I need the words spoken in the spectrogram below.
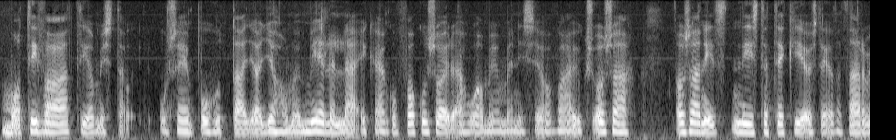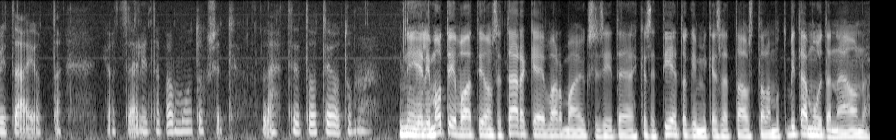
motivaatio, mistä usein puhutaan ja johon me mielellään ikään kuin fokusoidaan huomiomme, niin se on vain yksi osa, osa niistä, tekijöistä, joita tarvitaan, jotta, jotta elintapamuutokset lähtee toteutumaan. Niin, eli motivaatio on se tärkein varmaan yksi siitä ja ehkä se tietokin, mikä sillä taustalla, mutta mitä muita nämä on?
